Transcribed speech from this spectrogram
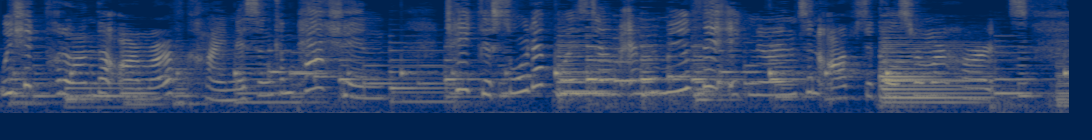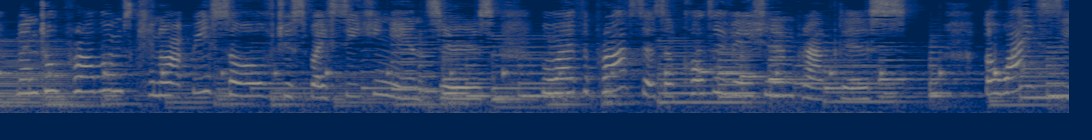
we should put on the armor of kindness and compassion. Take the sword of wisdom and remove the ignorance and obstacles from our hearts. Mental problems cannot be solved just by seeking answers, but by the process of cultivation and practice. Oh, I see.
